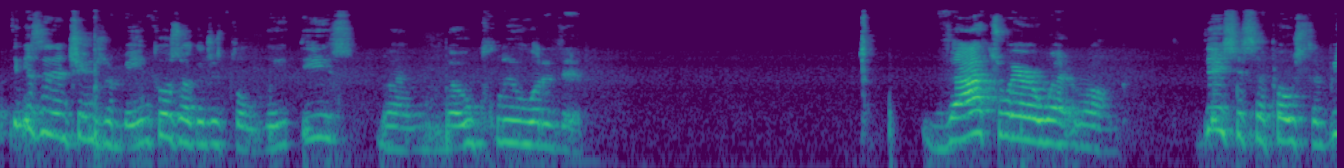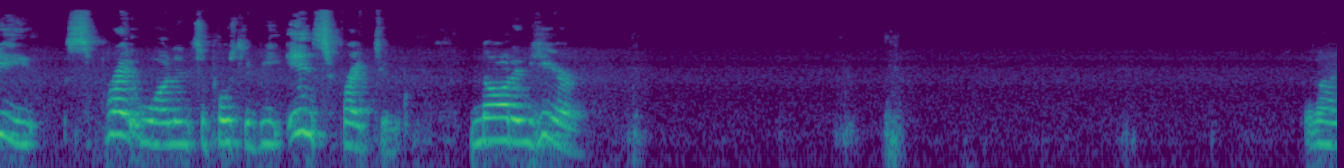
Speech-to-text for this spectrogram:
do? It didn't change the main code, so I could just delete these, but I have no clue what it did. That's where it went wrong. This is supposed to be Sprite 1 and supposed to be in Sprite 2, not in here. And I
